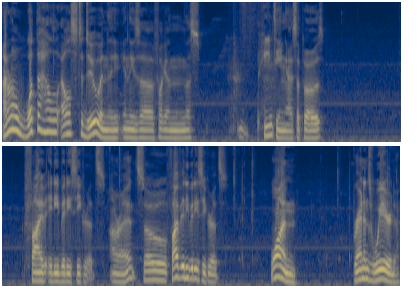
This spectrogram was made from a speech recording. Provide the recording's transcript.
I don't know what the hell else to do in the in these uh fucking this painting, I suppose. Five itty bitty secrets. Alright, so five itty bitty secrets. One. Brandon's weird.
